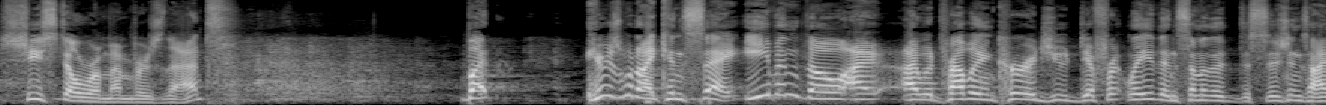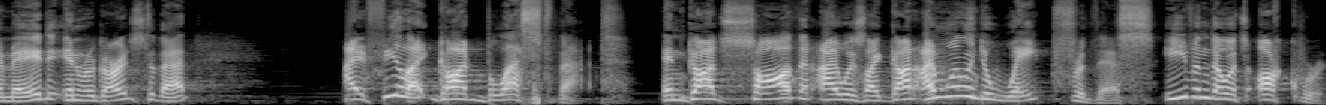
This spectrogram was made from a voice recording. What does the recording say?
she still remembers that. But here's what I can say. Even though I, I would probably encourage you differently than some of the decisions I made in regards to that, I feel like God blessed that. And God saw that I was like, God, I'm willing to wait for this, even though it's awkward.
